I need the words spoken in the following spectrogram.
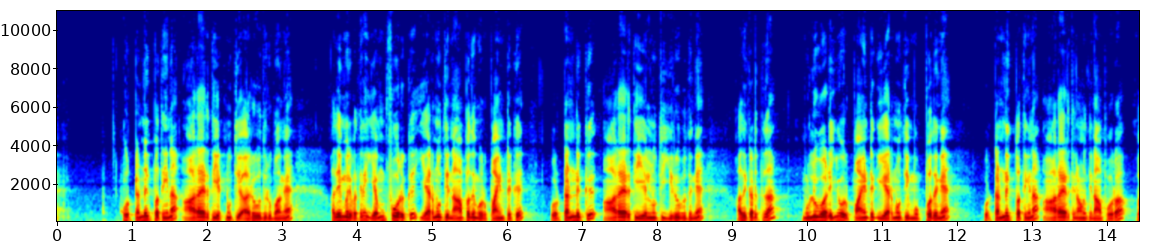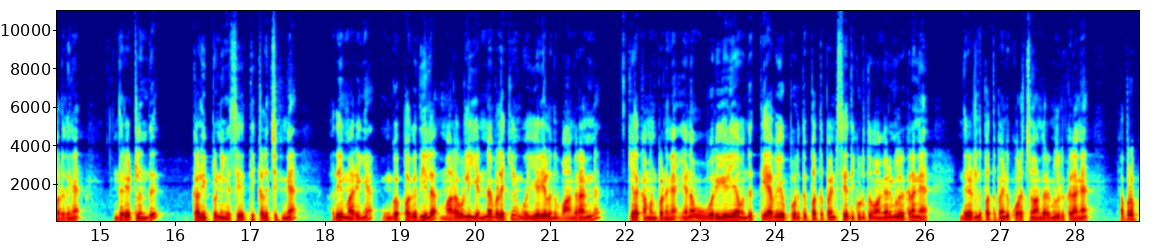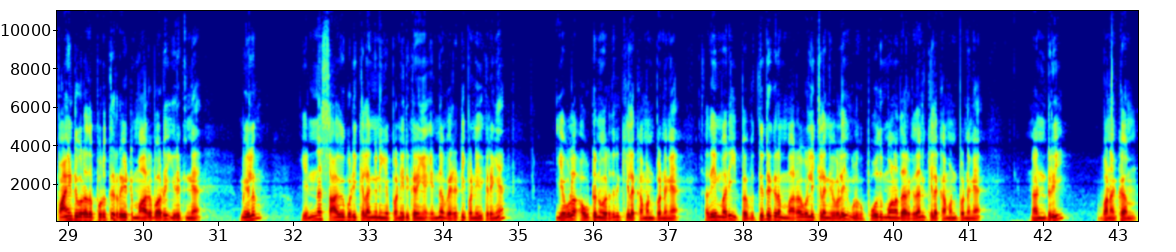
ஒரு டன்னுக்கு பார்த்தீங்கன்னா ஆறாயிரத்தி எட்நூற்றி அறுபது ரூபாங்க. அதே மாதிரி பார்த்தீங்கன்னா எம் ஃபோருக்கு இரநூத்தி நாற்பதுங்க ஒரு பாயிண்ட்டுக்கு ஒரு டன்னுக்கு ஆறாயிரத்தி எழுநூற்றி இருபதுங்க. அதுக்கடுத்து தான் முள்ளுவாடிங்க ஒரு பாயிண்ட்டுக்கு இரநூத்தி முப்பதுங்க. ஒரு டன்னுக்கு பார்த்தீங்கன்னா ஆறாயிரத்தி நானூற்றி நாற்பது ரூபா வருதுங்க. இந்த ரேட்லேருந்து கழிப்பு நீங்கள் சேர்த்து கழிச்சுக்குங்க. அதே மாதிரிங்க உங்கள் பகுதியில் மரவள்ளி என்ன விலைக்கு உங்கள் ஏரியாவிலேருந்து வாங்குறாங்கன்னு கீழே கமெண்ட் பண்ணுங்கள் ஏன்னா ஒவ்வொரு ஏரியா வந்து தேவையை பொறுத்து பத்து பாயிண்ட் சேர்த்து கொடுத்து வாங்குறவங்களும் இருக்கிறாங்க. இந்த ரேட்லேருந்து பத்து பாயிண்ட் குறைச்சி வாங்குறவங்களும் இருக்கிறாங்க. அப்புறம் பாயிண்ட் வரதை பொறுத்து ரேட் மாறுபாடு இருக்குங்க. மேலும் என்ன சாகுபடி கிழங்கு நீங்கள் பண்ணியிருக்கிறீங்க என்ன வெரைட்டி பண்ணியிருக்கிறீங்க எவ்வளோ அவுட்டன் வருதுன்னு கீழே கமெண்ட் பண்ணுங்கள் அதே மாதிரி இப்போ வித்துட்டு இருக்கிற மரவள்ளி கிழங்கு விலை உங்களுக்கு போதுமானதாக இருக்குதான்னு கீழே கமெண்ட் பண்ணுங்கள் நன்றி வணக்கம்.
